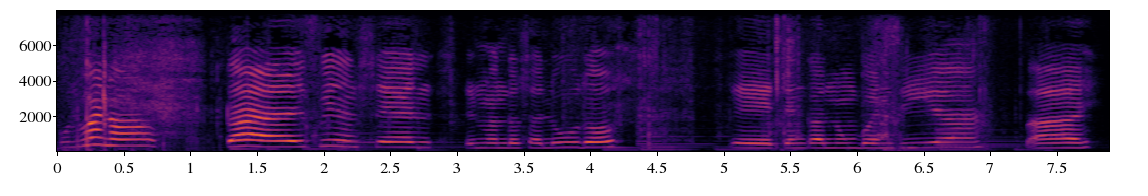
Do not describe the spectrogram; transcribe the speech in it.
Pues bueno, bye, cuídense, les mando saludos. Que tengan un buen día. Bye.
